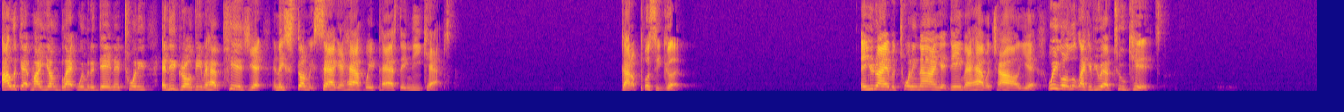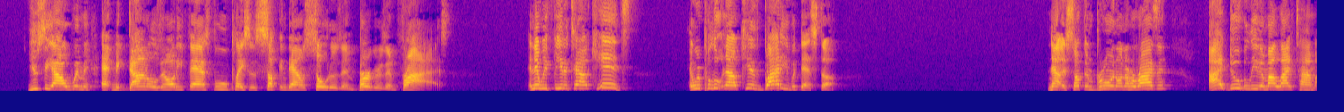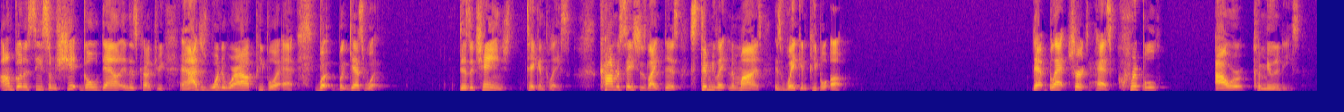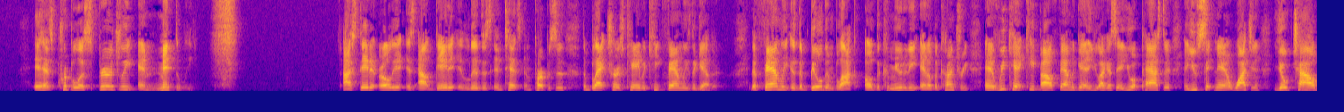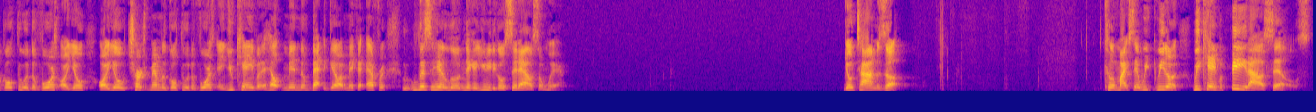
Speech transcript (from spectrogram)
I look at my young black women today in their 20s, and these girls didn't even have kids yet, and they stomach sagging halfway past their kneecaps. Got a pussy gut. And you're not even 29 yet, didn't even have a child yet. What are you gonna look like if you have two kids? You see our women at McDonald's and all these fast food places sucking down sodas and burgers and fries. And then we feed it to our kids. And we're polluting our kids' body with that stuff. Now, is something brewing on the horizon? I do believe in my lifetime I'm going to see some shit go down in this country. And I just wonder where our people are at. But but guess what? There's a change taking place. Conversations like this, stimulating the minds, is waking people up. That black church has crippled our communities. It has crippled us spiritually and mentally. I stated earlier, it's outdated. It lived its intents and purposes. The black church came to keep families together. The family is the building block of the community and of the country. And if we can't keep our family together, you, like I said, you're a pastor and you sitting there and watching your child go through a divorce or your or your church members go through a divorce and you can't even help mend them back together or make an effort. Listen here, little nigga, you need to go sit down somewhere. Your time is up. Killer Mike said we, we don't we can't even feed ourselves.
